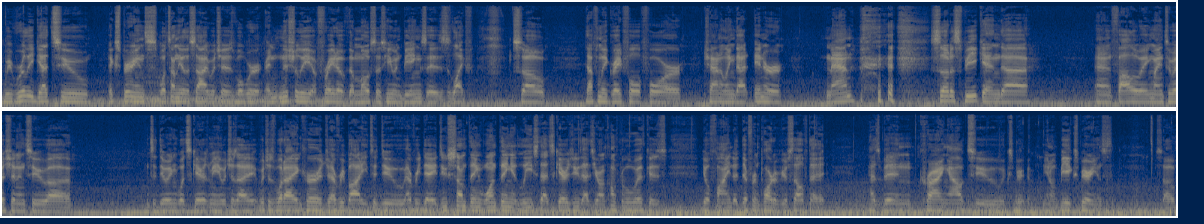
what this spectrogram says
we really get to experience what's on the other side, which is what we're initially afraid of the most as human beings is life. So, definitely grateful for channeling that inner man, so to speak, and uh, and following my intuition into uh, into doing what scares me, which is I which is what I encourage everybody to do every day. Do something, one thing at least that scares you, that you're uncomfortable with, because you'll find a different part of yourself that has been crying out to you know, be experienced. So.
